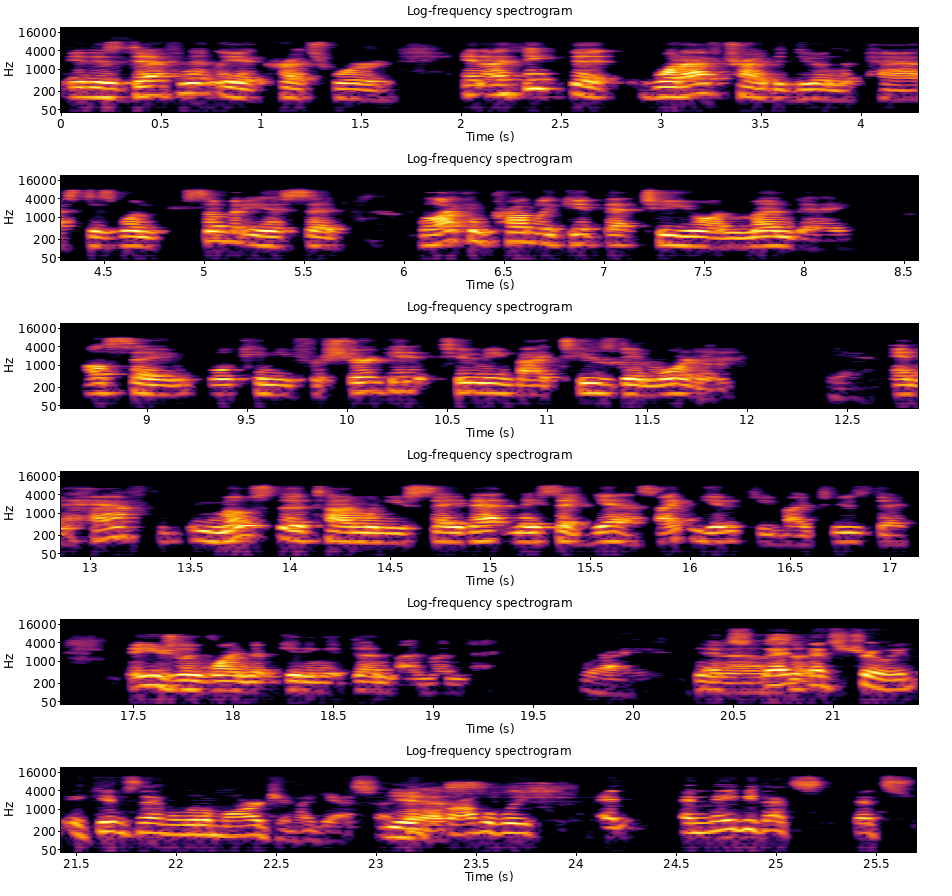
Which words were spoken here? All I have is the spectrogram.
It is definitely a crutch word. And I think that what I've tried to do in the past is when somebody has said, Well, I can probably get that to you on Monday, I'll say, Well, can you for sure get it to me by Tuesday morning? Yeah. And half, most of the time when you say that and they say, Yes, I can get it to you by Tuesday, they usually wind up getting it done by Monday. Right. That's, know, that, so, that's true. It, it, gives them a little margin, I guess. I yes. probably. And and maybe that's that's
